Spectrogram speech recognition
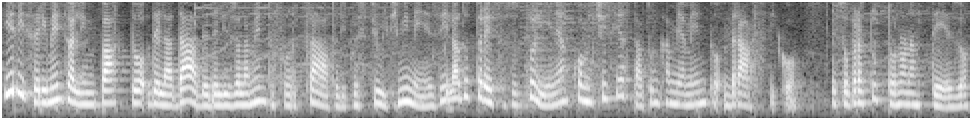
In riferimento all'impatto della DAD e dell'isolamento forzato di questi ultimi mesi, la dottoressa sottolinea come ci sia stato un cambiamento drastico e soprattutto non atteso,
